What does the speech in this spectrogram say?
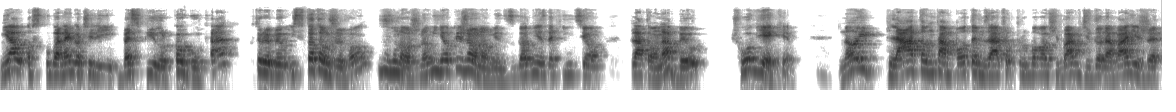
miał oskubanego, czyli bez piór koguta, który był istotą żywą, dwunożną i nieopierzoną, więc zgodnie z definicją Platona był człowiekiem. No i Platon tam potem zaczął, próbował się bawić w dodawanie, że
